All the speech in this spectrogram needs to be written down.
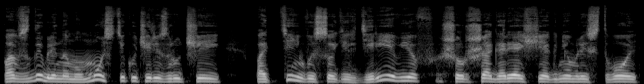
по вздыбленному мостику через ручей, под тень высоких деревьев, шурша горящей огнем листвой,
